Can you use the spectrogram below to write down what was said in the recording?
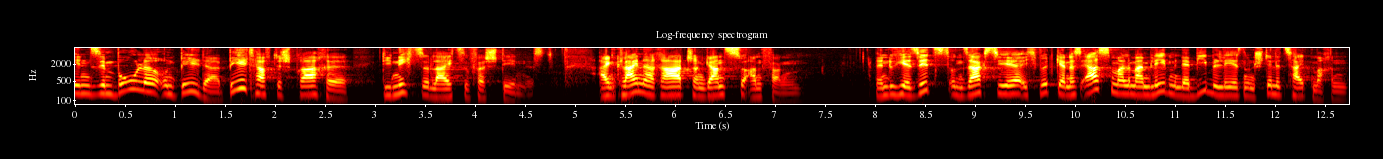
in Symbole und Bilder, bildhafte Sprache, die nicht so leicht zu verstehen ist. Ein kleiner Rat schon ganz zu Anfang. Wenn du hier sitzt und sagst dir, ich würde gerne das erste Mal in meinem Leben in der Bibel lesen und stille Zeit machen,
